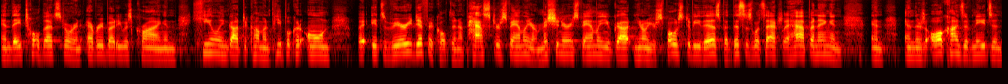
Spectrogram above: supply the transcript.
and they told that story and everybody was crying and healing got to come and people could own uh, it's very difficult in a pastor's family or missionary's family. You've got you know you're supposed to be this but this is what's actually happening and and and there's all kinds of needs and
